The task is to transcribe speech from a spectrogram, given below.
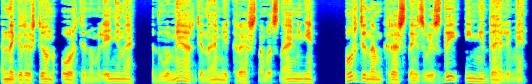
награжден орденом Ленина, двумя орденами Красного Знамени, орденом Красной Звезды и медалями.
